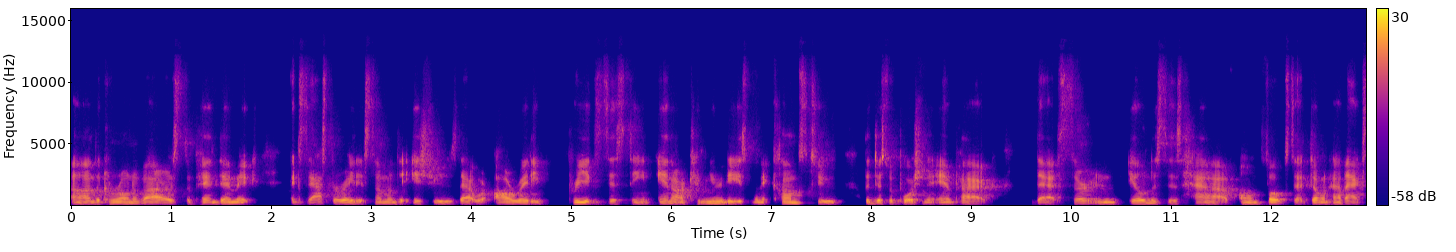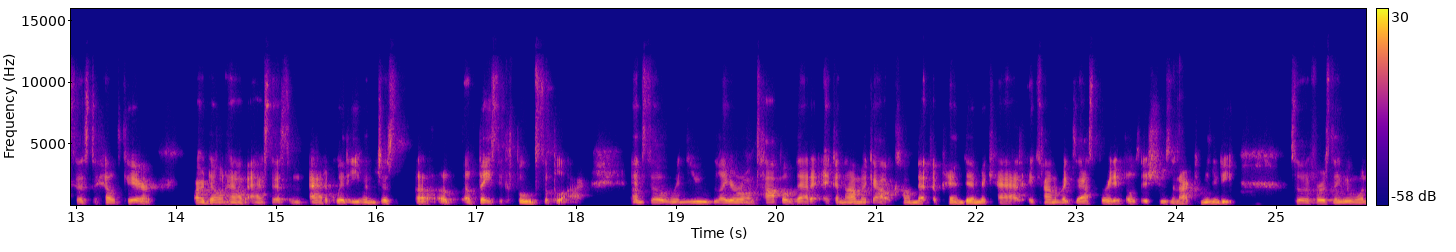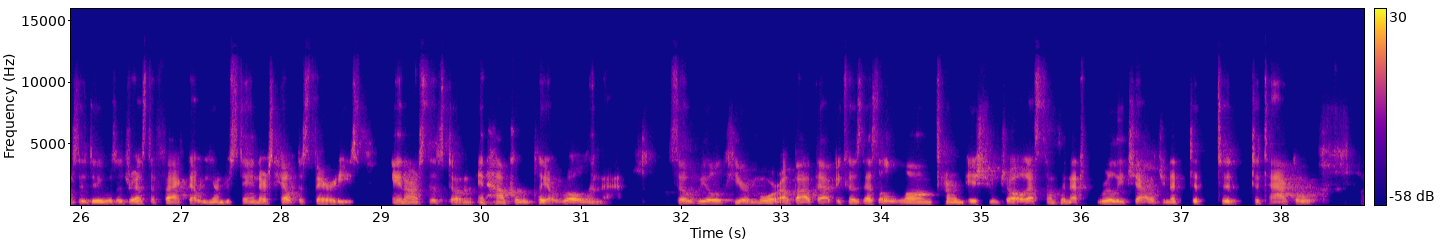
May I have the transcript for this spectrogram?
Uh, the coronavirus, the pandemic, exacerbated some of the issues that were already pre-existing in our communities when it comes to the disproportionate impact that certain illnesses have on folks that don't have access to healthcare or don't have access and adequate even just a, a, basic food supply. And so when you layer on top of that an economic outcome that the pandemic had it kind of exacerbated those issues in our community. So the first thing we wanted to do was address the fact that we understand there's health disparities in our system and how can we play a role in that so we'll hear more about that because that's a long-term issue, Joel. That's something that's really challenging to, to, to tackle.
